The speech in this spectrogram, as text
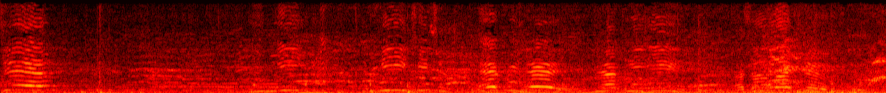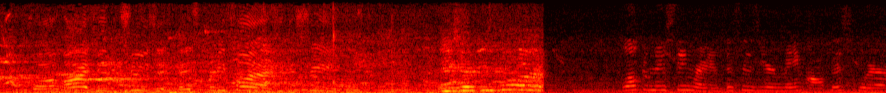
gym. You meet the PE teacher every day. You have PE as an elective. So I advise you to choose it. And it's pretty fun as you can see. Welcome to Stingrays. This is your main office where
